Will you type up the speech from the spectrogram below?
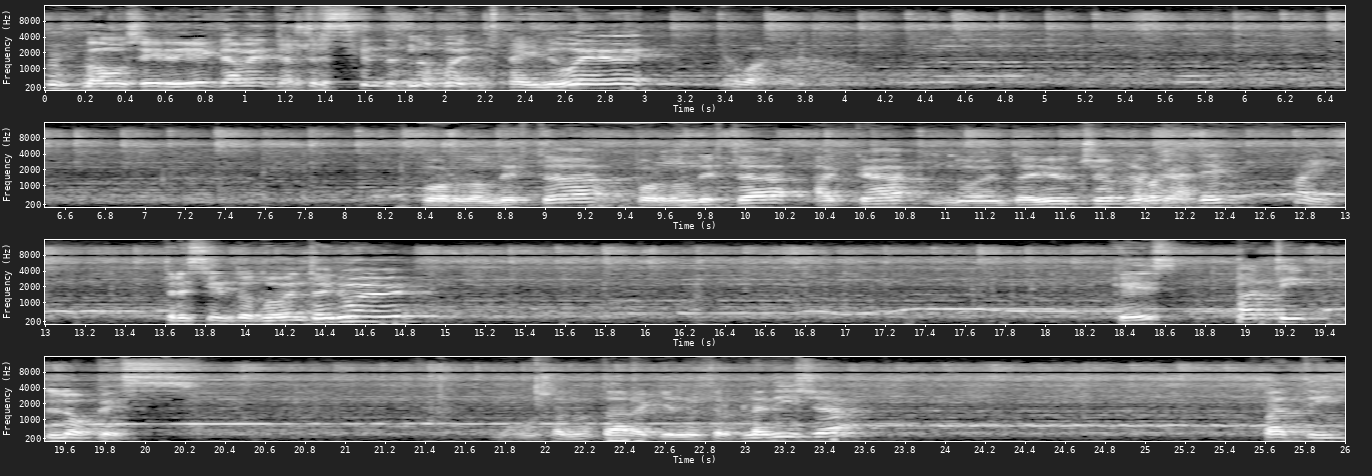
Vamos a ir directamente al 399. No pasa Por dónde está, por dónde está, acá 98. ¿Lo acá. pasaste? Ahí. 399. Que es Patti López. Vamos a anotar aquí en nuestra planilla. Patti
